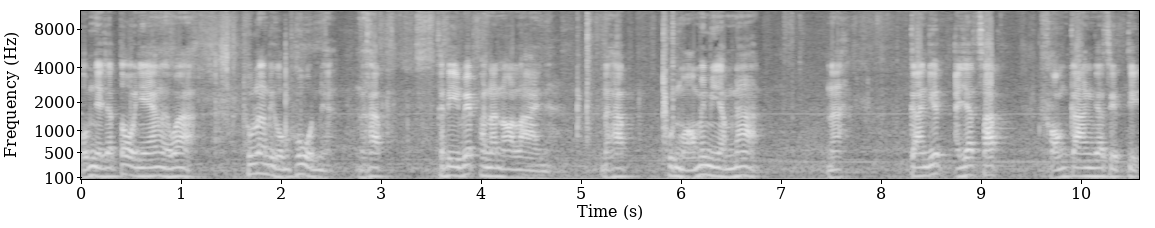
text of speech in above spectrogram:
ผมอยากจะโต้แย้งเลยว่า ทุกเรื่องที่ผมพูดเนี่ยนะครับ คดีเว็บพนันออนไลน์เนี่ยนะครับ คุณหมอไม่มีอำนาจ นะการยึดอายัดทรัพย์ของกลางยาเสพติด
